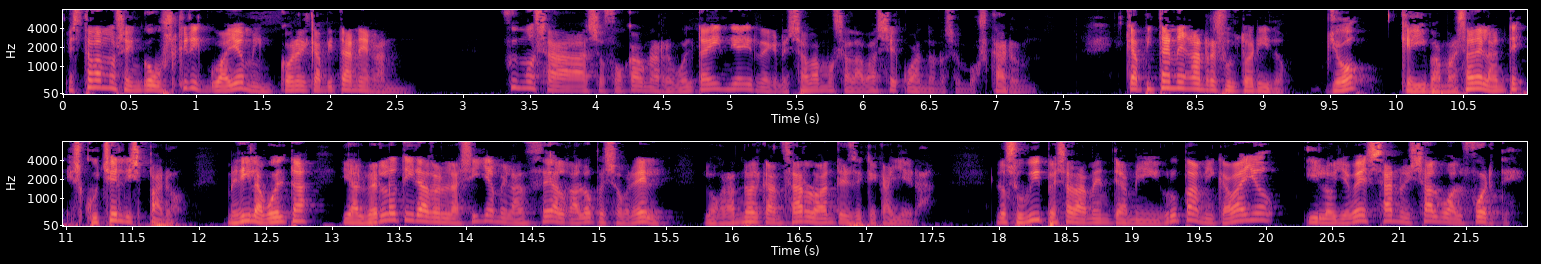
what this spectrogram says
Estábamos en Ghost Creek, Wyoming, con el capitán Egan. Fuimos a sofocar una revuelta india y regresábamos a la base cuando nos emboscaron. El capitán Egan resultó herido. Yo, que iba más adelante, escuché el disparo. Me di la vuelta y al verlo tirado en la silla me lancé al galope sobre él, logrando alcanzarlo antes de que cayera. Lo subí pesadamente a mi grupa, a mi caballo, y lo llevé sano y salvo al fuerte.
